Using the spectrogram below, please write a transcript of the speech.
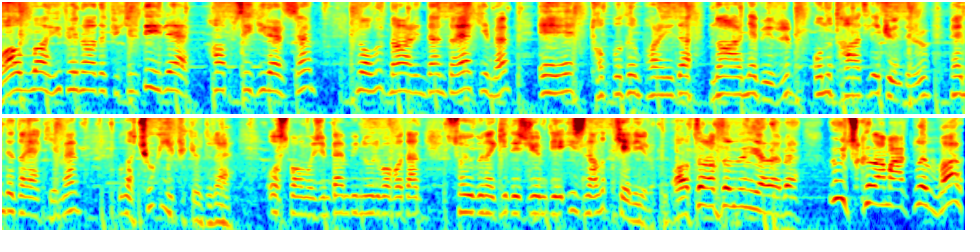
Vallahi fena da fikir değil he. Hapse girersem ne olur narinden dayak yemem. E topladığım parayı da narine veririm. Onu tatile gönderirim. Ben de dayak yemem. Ula çok iyi fikirdir ha. Osman Hocam ben bir Nuri Baba'dan soyguna gideceğim diye izin alıp geliyorum. Otur oturduğun yere be. Üç gram aklım var.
